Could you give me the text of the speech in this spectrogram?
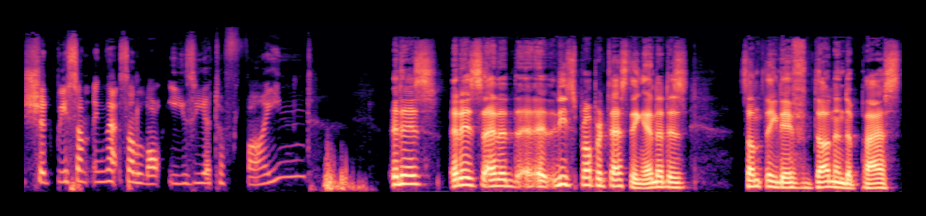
should be something that's a lot easier to find. It is. It is, and it, it needs proper testing. And it is something they've done in the past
